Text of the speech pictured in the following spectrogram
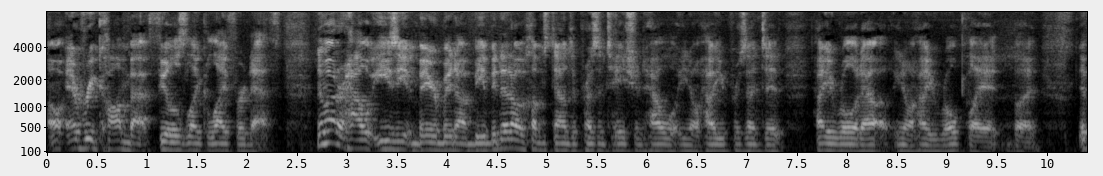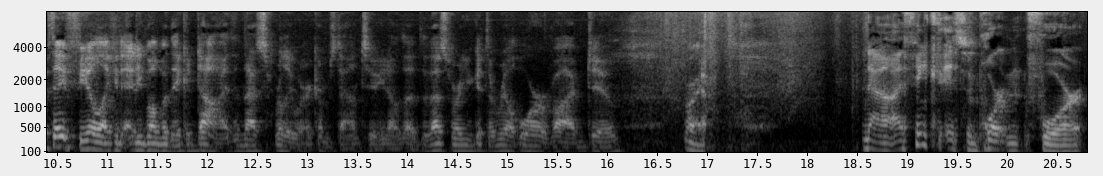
every combat feels like life or death. No matter how easy it may or may not be, but it all comes down to presentation, how you know how you present it, how you roll it out, you know how you role play it. But if they feel like at any moment they could die, then that's really where it comes down to. You know, the, that's where you get the real horror vibe too. right. Now, I think it's important for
